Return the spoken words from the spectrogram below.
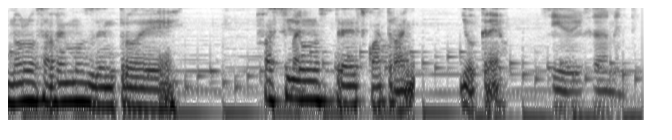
no lo sabremos dentro de fácil unos 3, 4 años, yo creo. Sí, desgraciadamente.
